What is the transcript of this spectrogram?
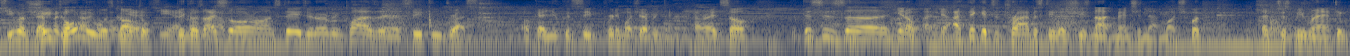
She was She totally was comfortable. Yeah, comfortable had because no I saw her on stage at Irving Plaza in a see-through dress. Okay, you could see pretty much everything. All right, so this is, uh, you know, I, I think it's a travesty that she's not mentioned that much, but that's just me ranting.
